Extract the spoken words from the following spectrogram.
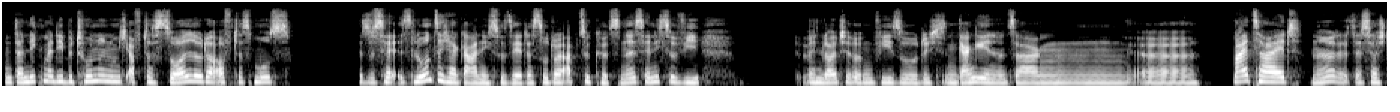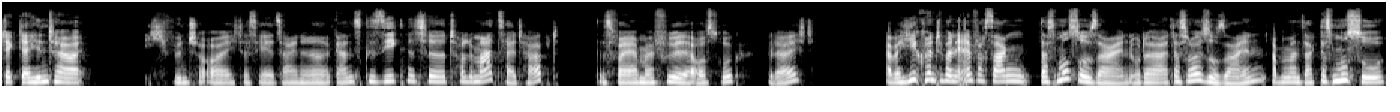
Und dann legt man die Betonung nämlich auf das soll oder auf das muss. Also es, es lohnt sich ja gar nicht so sehr, das so doll abzukürzen. Ne? Es ist ja nicht so wie, wenn Leute irgendwie so durch diesen Gang gehen und sagen, äh, Mahlzeit, ne? Das, das steckt dahinter, ich wünsche euch, dass ihr jetzt eine ganz gesegnete, tolle Mahlzeit habt. Das war ja mal früher der Ausdruck, vielleicht. Aber hier könnte man ja einfach sagen, das muss so sein oder das soll so sein, aber man sagt, das muss so.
